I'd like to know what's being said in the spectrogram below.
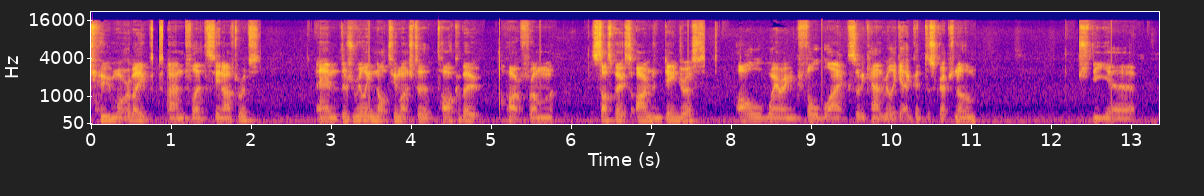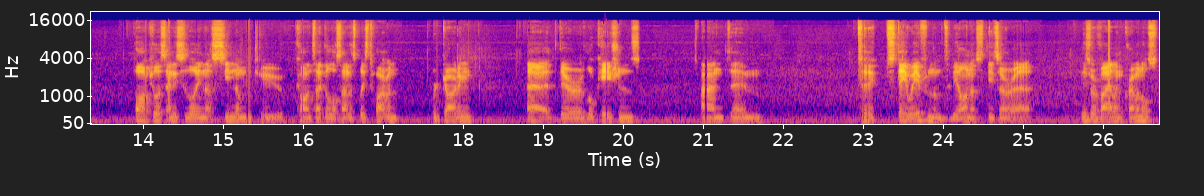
two motorbikes and fled the scene afterwards. Um, there's really not too much to talk about apart from suspects armed and dangerous, all wearing full black, so we can't really get a good description of them. The uh, populace, any civilian that's seen them, to contact the Los Angeles Police Department regarding uh, their locations and um, to stay away from them. To be honest, these are uh, these are violent criminals.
